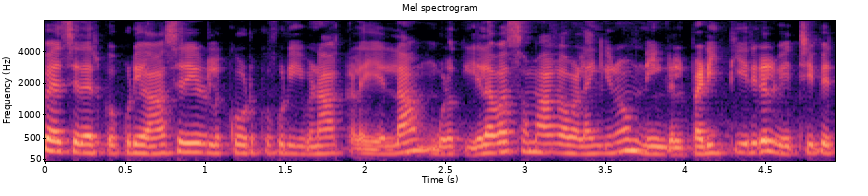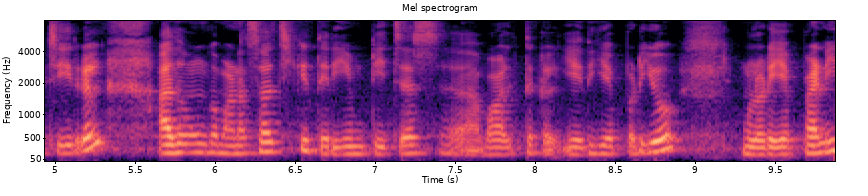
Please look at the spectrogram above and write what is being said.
பேச்சில் இருக்கக்கூடிய ஆசிரியர்களுக்கு கொடுக்கக்கூடிய வினாக்களை எல்லாம் உங்களுக்கு இலவசமாக வழங்கினோம். நீங்கள் படித்தீர்கள் வெற்றி பெற்றீர்கள். அது உங்கள் மனசாட்சிக்கு தெரியும். டீச்சர்ஸ். வாழ்த்துக்கள். எது எப்படியோ உங்களுடைய பணி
